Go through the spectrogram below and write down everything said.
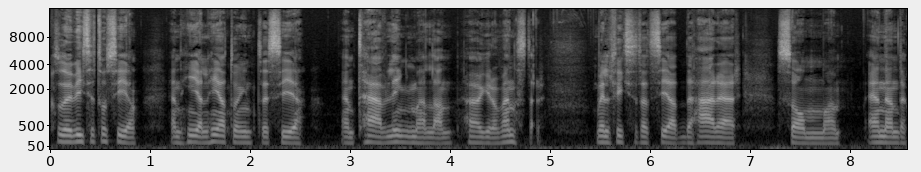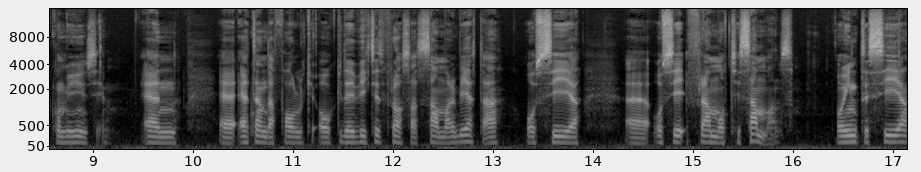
Så det är viktigt att se en helhet och inte se en tävling mellan höger och vänster. Väldigt viktigt att se att det här är som eh, en enda community, en, eh, ett enda folk och det är viktigt för oss att samarbeta och se, eh, och se framåt tillsammans. Och inte se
